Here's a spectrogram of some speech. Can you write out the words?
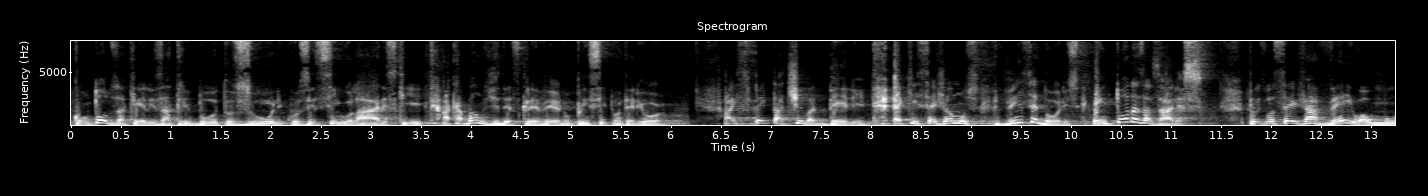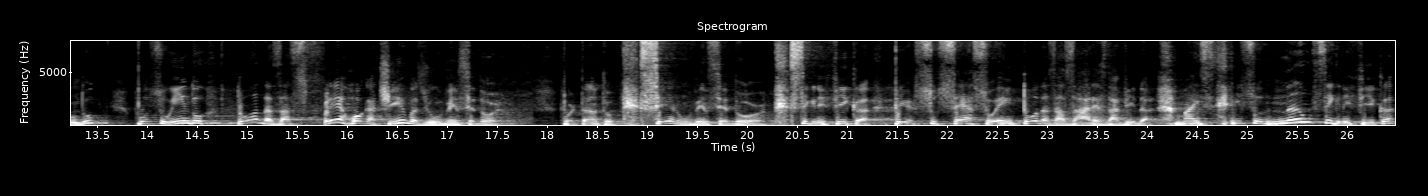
com todos aqueles atributos únicos e singulares que acabamos de descrever no princípio anterior, a expectativa dele é que sejamos vencedores em todas as áreas, pois você já veio ao mundo possuindo todas as prerrogativas de um vencedor. Portanto, ser um vencedor significa ter sucesso em todas as áreas da vida, mas isso não significa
